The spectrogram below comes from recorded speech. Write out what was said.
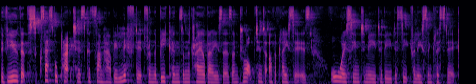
The view that the successful practice could somehow be lifted from the beacons and the trailblazers and dropped into other places always seemed to me to be deceitfully simplistic.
